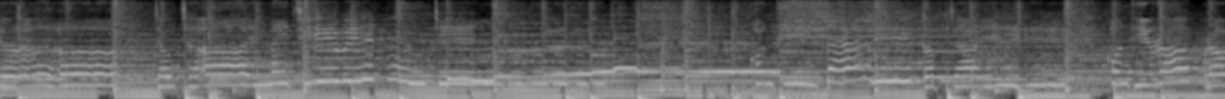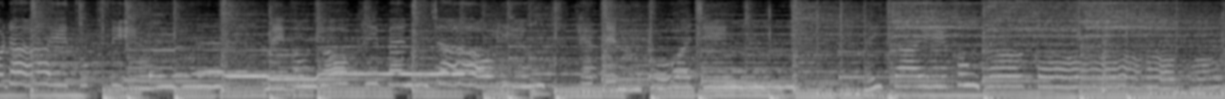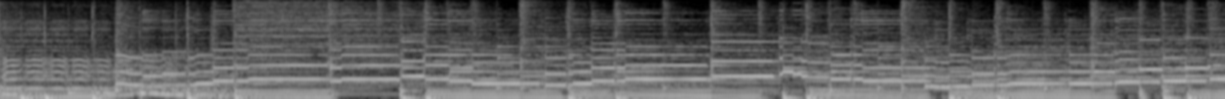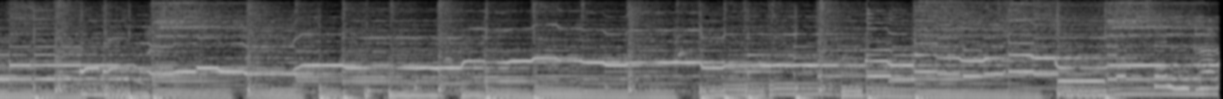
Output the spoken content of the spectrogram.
เจอ เจ้าชายในชีวิตจริง คนที่แสนดีกับใจ คนที่รับเราได้ทุกสิ่ง ไม่ต้องยกให้เป็นเจ้าหญิง แค่เป็นตัวจริง ค่ะ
